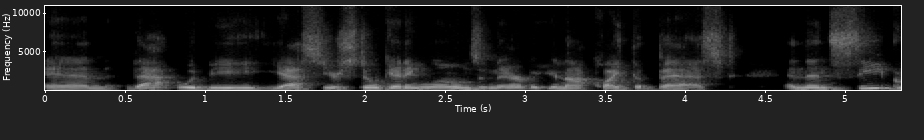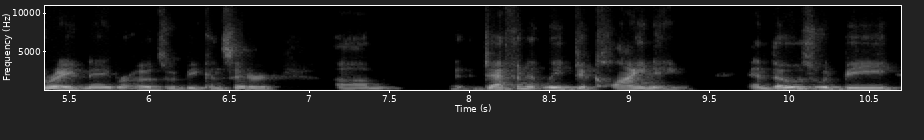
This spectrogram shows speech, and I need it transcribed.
And that would be, yes, you're still getting loans in there, but you're not quite the best. And then C grade neighborhoods would be considered um, definitely declining. And those would be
